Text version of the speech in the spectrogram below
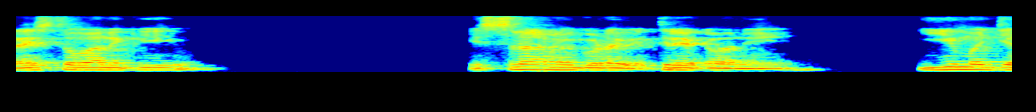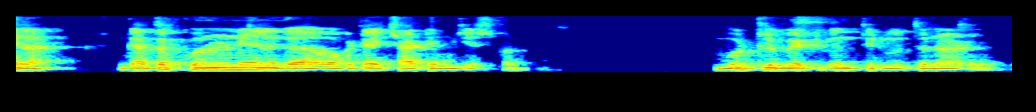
క్రైస్తవానికి ఇస్లామిక్ కూడా వ్యతిరేకమని ఈ మధ్యన గత కొన్ని నెలలుగా ఒకటే చాటింపు చేసుకుంటున్నాడు. బొట్లు పెట్టుకుని తిరుగుతున్నాడు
